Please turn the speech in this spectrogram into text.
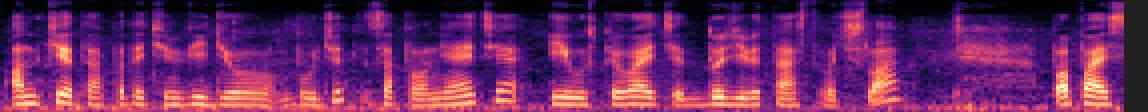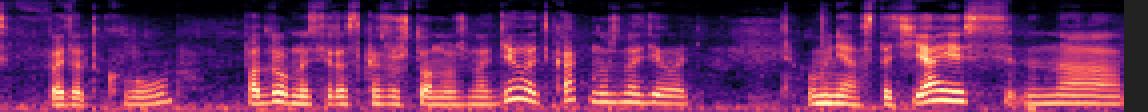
Анкета под этим видео будет, заполняйте и успевайте до 19 числа попасть в этот клуб. Подробности расскажу, что нужно делать, как нужно делать. У меня статья есть на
